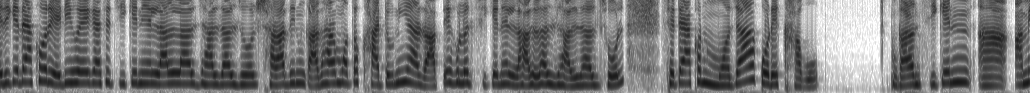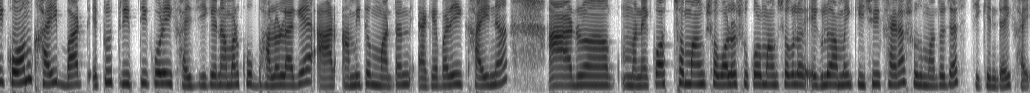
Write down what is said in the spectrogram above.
এদিকে দেখো রেডি হয়ে গেছে চিকেনের লাল লাল ঝাল ঝাল ঝোল। সারাদিন গাধার মতো খাটুনি আর রাতে হলো চিকেনের লাল লাল ঝাল ঝাল ঝোল, সেটা এখন মজা করে খাব। কারণ চিকেন আমি কম খাই বাট একটু তৃপ্তি করেই খাই। চিকেন আমার খুব ভালো লাগে, আর আমি তো মাটন একেবারেই খাই না। আর মানে কচ্ছ মাংস বলো, শুকর মাংসগুলো এগুলো আমি কিছুই খাই না, শুধুমাত্র জাস্ট চিকেনটাই খাই।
